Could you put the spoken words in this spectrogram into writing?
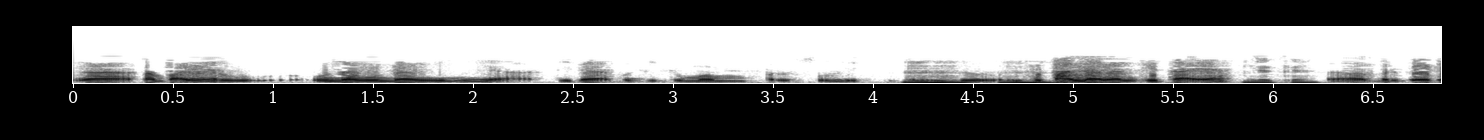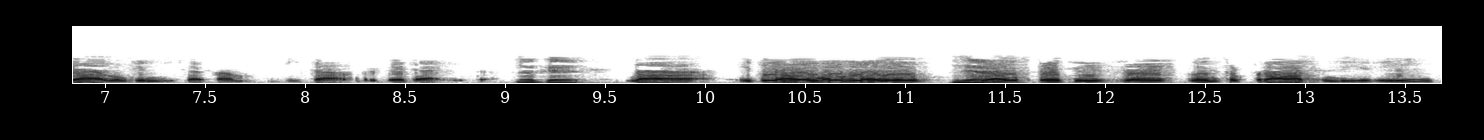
nah tampaknya undang-undang ini ya tidak begitu mempersulit gitu. Mhm. itu Mhm. itu pandangan kita ya Oke. Eh, berbeda mungkin bisa tam- bisa berbeda gitu Oke. nah itu yang umumnya nih Ya. yang spesifik untuk perawat sendiri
